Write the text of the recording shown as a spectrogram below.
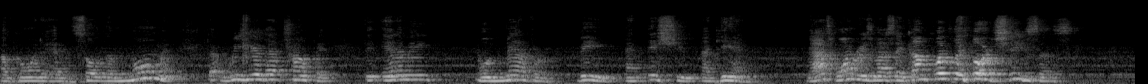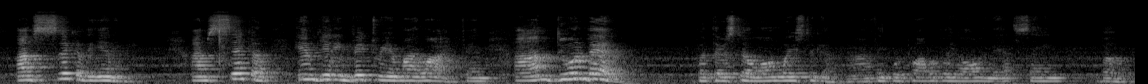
of going to heaven. So the moment that we hear that trumpet, the enemy will never be an issue again. That's one reason I say, Come quickly, Lord Jesus. I'm sick of the enemy. I'm sick of him getting victory in my life. And I'm doing better. But there's still a long ways to go. And I think we're probably all in that same boat.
